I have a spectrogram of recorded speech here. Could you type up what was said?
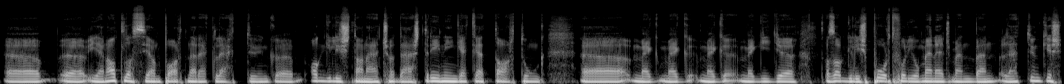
ö, ö, ilyen Atlassian partnerek lettünk, ö, agilis tanácsadás, tréningeket tartunk, ö, meg, meg, meg, meg így az agilis portfólió managementben lettünk, és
